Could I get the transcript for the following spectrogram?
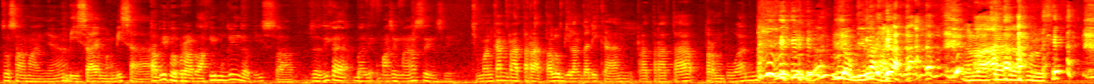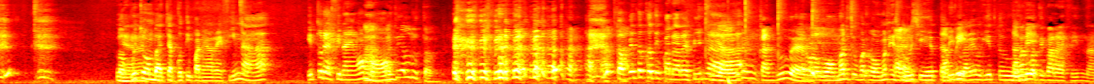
sesamanya. Bisa emang bisa. Tapi beberapa laki mungkin nggak bisa. Jadi kayak balik ke masing-masing sih. Cuman kan rata-rata lu bilang tadi kan rata-rata perempuan. Ya, lu yang bilang ya lu aja bilang bullshit loh Ya. gue cuma baca kutipannya Revina itu Revina yang ngomong berarti lu tau tapi itu kutipannya Revina iya itu bukan gue woman super woman is Eh, bullshit tadi tapi- bilangnya begitu Tapi- kutipan Revina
